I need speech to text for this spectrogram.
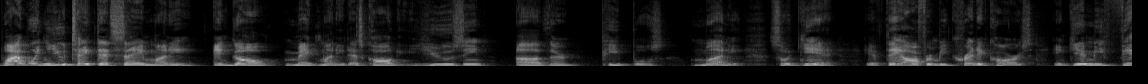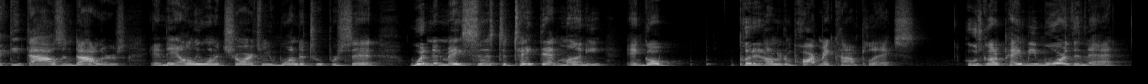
why wouldn't you take that same money and go make money? That's called using other people's money. So again, if they offer me credit cards and give me $50,000 and they only want to charge me 1% to 2%, wouldn't it make sense to take that money and go put it on an apartment complex who's going to pay me more than that?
